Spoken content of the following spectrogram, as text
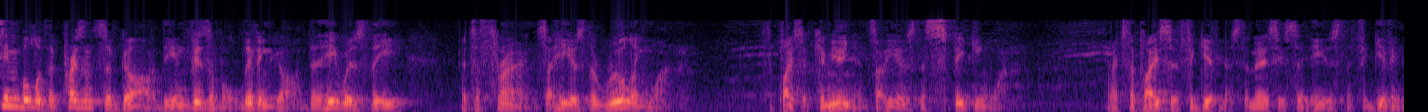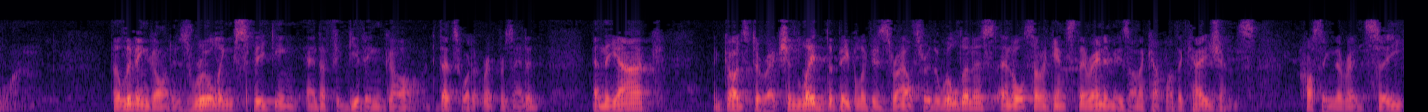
symbol of the presence of God, the invisible, living God. That he was the, it's a throne, so he is the ruling one. It's a place of communion, so he is the speaking one. It's the place of forgiveness, the mercy seat. He is the forgiving one. The living God is ruling, speaking, and a forgiving God. That's what it represented. And the ark, God's direction, led the people of Israel through the wilderness and also against their enemies on a couple of occasions crossing the Red Sea,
